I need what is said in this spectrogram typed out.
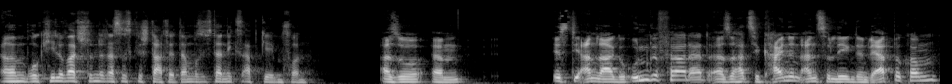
ähm, pro Kilowattstunde, das ist gestattet. Da muss ich da nichts abgeben von. Also ähm, ist die Anlage ungefördert, also hat sie keinen anzulegenden Wert bekommen,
